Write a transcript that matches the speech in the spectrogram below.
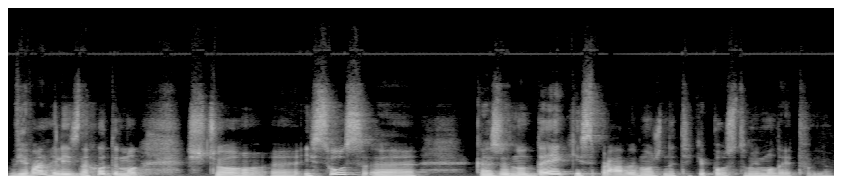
В Євангелії знаходимо, що Ісус каже: ну, деякі справи можна тільки постом і молитвою.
